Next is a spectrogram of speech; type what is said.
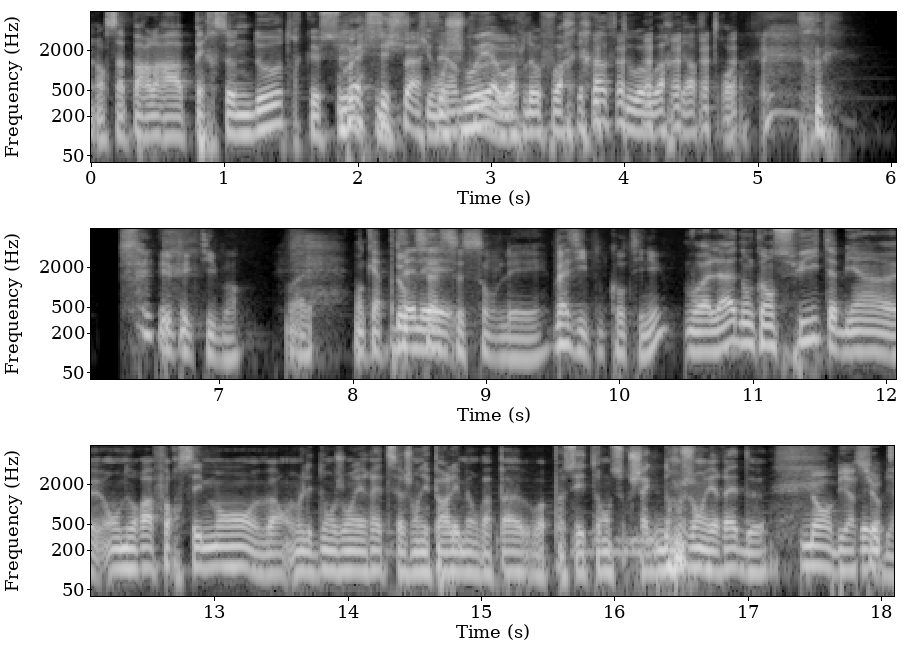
Alors ça parlera à personne d'autre que ceux Ouais, qui, ça, ont joué peu, à euh, World of Warcraft ou à Warcraft 3. Effectivement. Donc après Donc ça, les, ce sont les. Vas-y, continue. voilà. Donc ensuite, eh bien, euh, on aura forcément euh, bah, les donjons et raids. Ça, j'en ai parlé, mais on va pas, on va pas s'étendre sur chaque donjon et raid. euh, Non, bien sûr, bien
